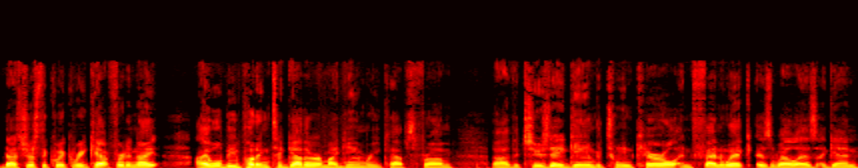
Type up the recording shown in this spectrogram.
that's just a quick recap for tonight. I will be putting together my game recaps from uh, the Tuesday game between Carroll and Fenwick, as well as again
